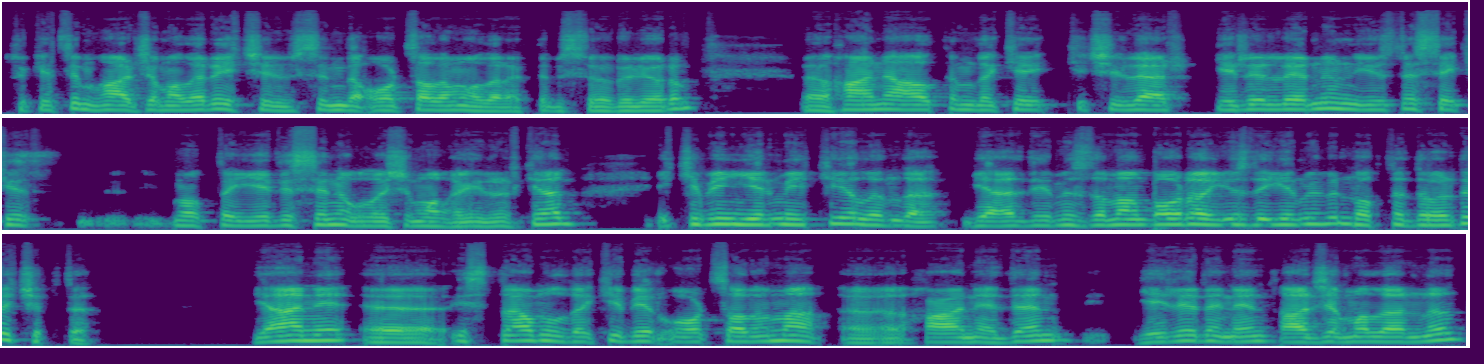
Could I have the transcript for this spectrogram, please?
tüketim harcamaları içerisinde ortalama olarak da bir söylüyorum. E, hane halkındaki kişiler gelirlerinin yüzde 8.7'sini ulaşıma ayırırken 2022 yılında geldiğimiz zaman bu oran yüzde 21.4'e çıktı. Yani e, İstanbul'daki bir ortalama e, haneden gelirinin harcamalarının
